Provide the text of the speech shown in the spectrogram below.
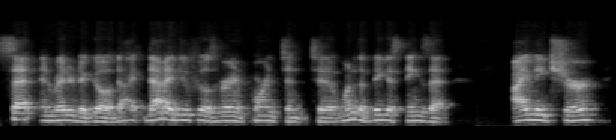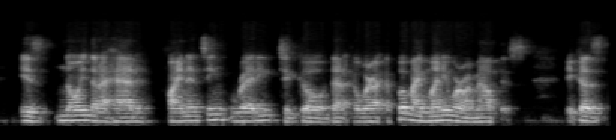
set and ready to go. That, that I do feel is very important to, to one of the biggest things that I made sure is knowing that I had financing ready to go, that where I put my money where my mouth is, because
